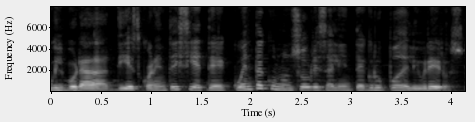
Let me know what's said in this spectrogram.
Wilborada 1047 cuenta con un sobresaliente grupo de libreros,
